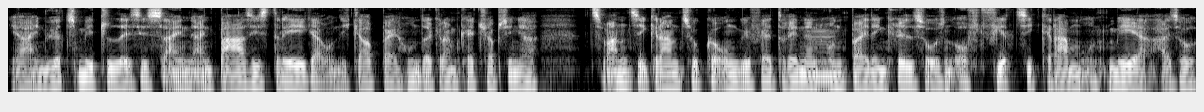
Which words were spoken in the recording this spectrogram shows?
ja, ein Würzmittel, es ist ein, ein Basisträger und ich glaube, bei 100 Gramm Ketchup sind ja 20 Gramm Zucker ungefähr drinnen mhm. und bei den Grillsoßen oft 40 Gramm und mehr. Also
